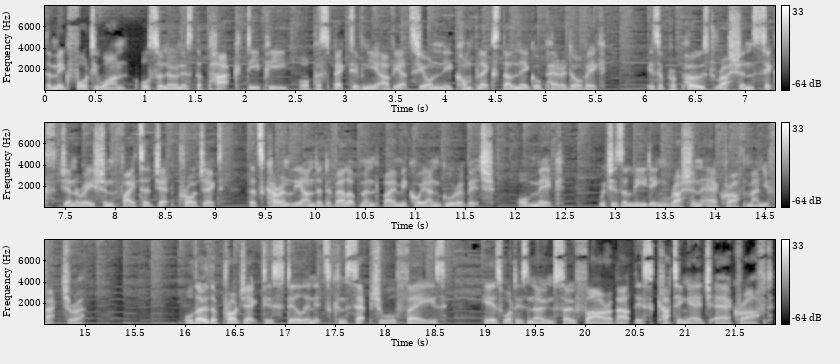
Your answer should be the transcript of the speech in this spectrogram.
The MiG-41, also known as the PAK-DP or Perspektivny Aviatsionnyi Kompleks Dalnego Peredovykh, is a proposed Russian sixth-generation fighter jet project that's currently under development by Mikoyan Gurevich, or MiG, which is a leading Russian aircraft manufacturer. Although the project is still in its conceptual phase, here's what is known so far about this cutting-edge aircraft.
